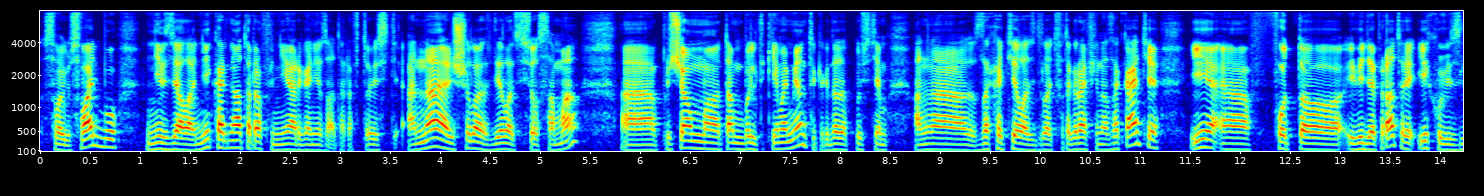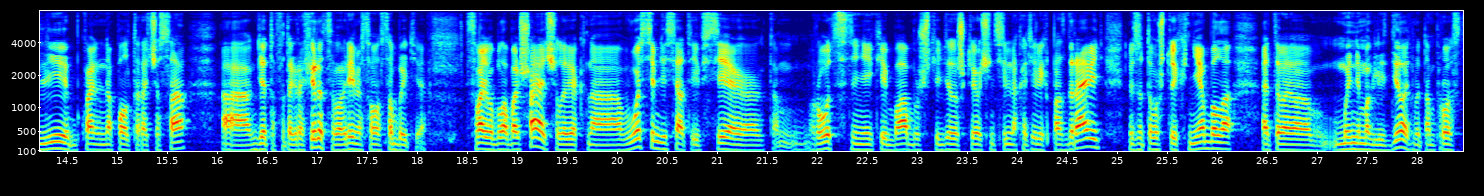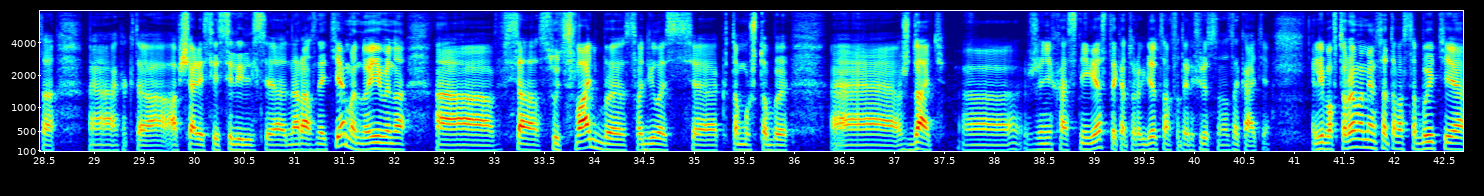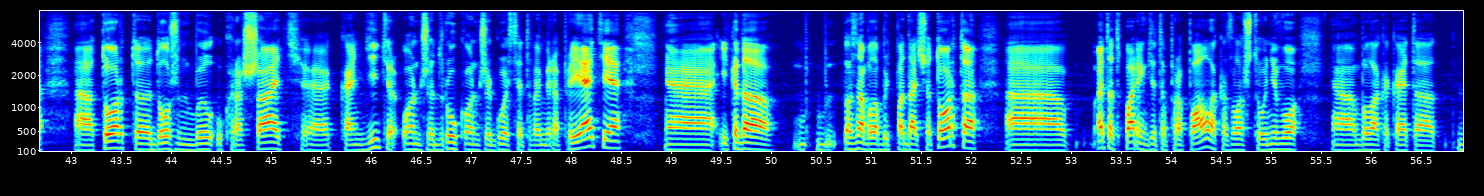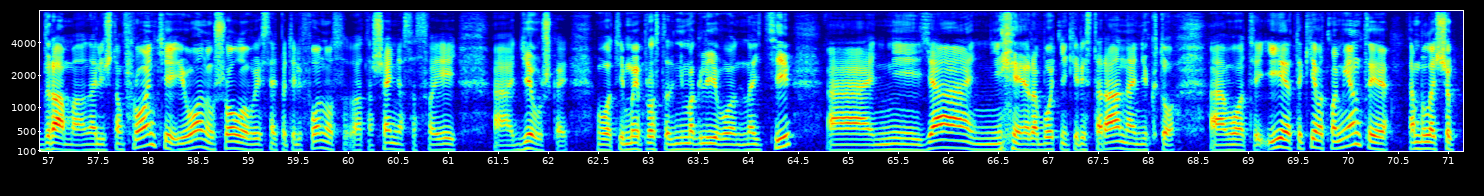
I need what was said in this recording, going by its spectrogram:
свою свадьбу не взяла ни координаторов, ни организаторов. То есть она решила сделать все сама. А, причем а, там были такие моменты, когда, допустим, она захотела сделать фотографии на закате, и а, фото и видеооператоры их увезли буквально на полтора часа а, где-то фотографироваться во время самого события. Свадьба была большая, человек на 80, и все там родственники, бабушки, дедушки очень сильно хотели их поздравить, но из-за того, что их не было, этого мы не могли сделать, мы там просто а, как-то общались общались, веселились э, на разные темы, но именно а, вся суть свадьбы сводилась а, к тому, чтобы а, ждать а, жениха с невестой, который где-то там фотографируется на закате. Либо второй момент с этого события, а, торт должен был украшать а, кондитер, он же друг, он же гость этого мероприятия. А, и когда должна была быть подача торта. А, этот парень где-то пропал, оказалось, что у него а, была какая-то драма на личном фронте, и он ушел выяснять по телефону отношения со своей девушкой. Вот, и мы просто не могли его найти, ни я, ни работники ресторана, никто. Вот, и такие вот моменты, там было еще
